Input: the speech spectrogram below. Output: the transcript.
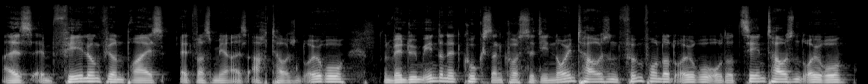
als Empfehlung für einen Preis etwas mehr als 8000 Euro. Und wenn du im Internet guckst, dann kostet die 9500 Euro oder 10.000 Euro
